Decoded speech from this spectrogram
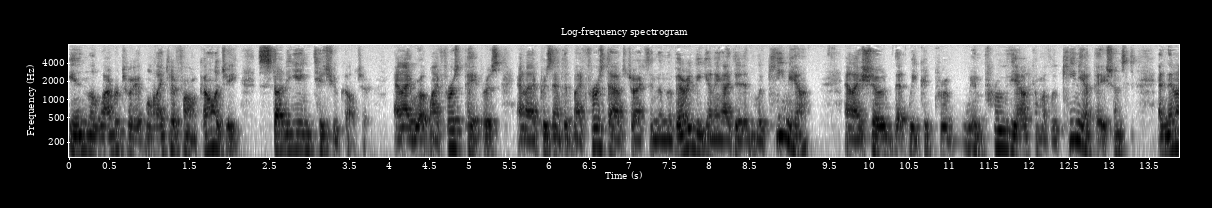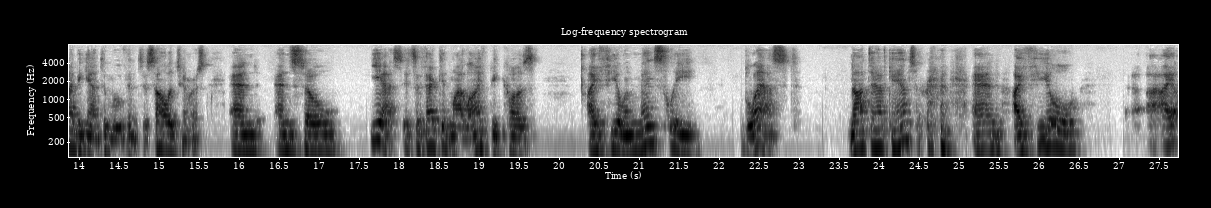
in the laboratory of molecular pharmacology studying tissue culture. And I wrote my first papers and I presented my first abstracts. And in the very beginning, I did it in leukemia. And I showed that we could pr- improve the outcome of leukemia patients. And then I began to move into solid tumors. And, and so, yes, it's affected my life because I feel immensely blessed not to have cancer. and I feel I,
